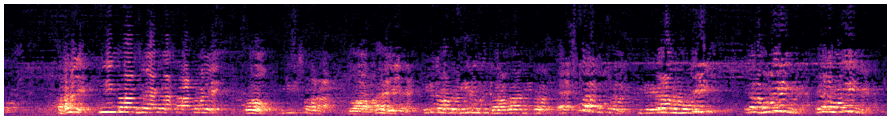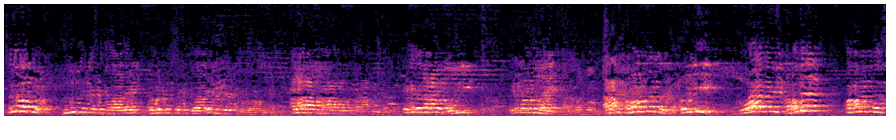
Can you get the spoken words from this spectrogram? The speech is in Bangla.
শুধুমাত্র হুজুরের কাছে দোয়া দেয় ওদের কাছে দোয়া দেয় নিজের আল্লাহ এটা তো আমরা বলি এটা বলতে পারি আর আমি সমালোচনা করি না। বলি দোয়া যদি হবে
